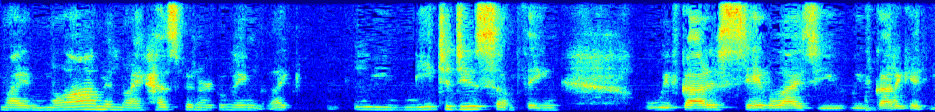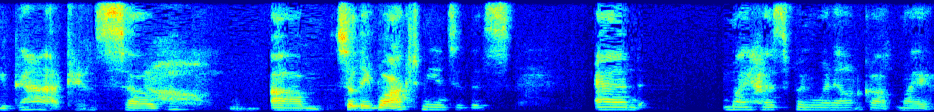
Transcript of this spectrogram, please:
my mom and my husband are going like, we need to do something. We've got to stabilize you. We've got to get you back. And so, um, so they walked me into this, and my husband went out and got my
